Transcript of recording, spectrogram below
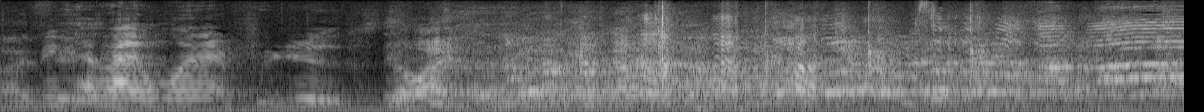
I because I want it produced. No, I.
